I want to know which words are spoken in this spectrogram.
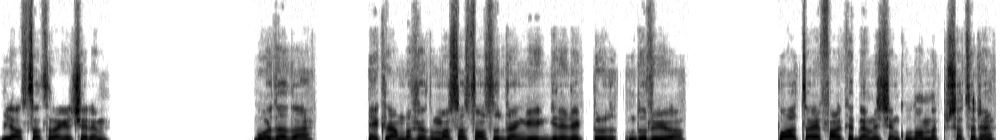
Bir alt satıra geçelim. Burada da ekran başlatılmazsa sonsuz döngüye girerek dur- duruyor. Bu hatayı fark etmemiz için kullandık bu satırı.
